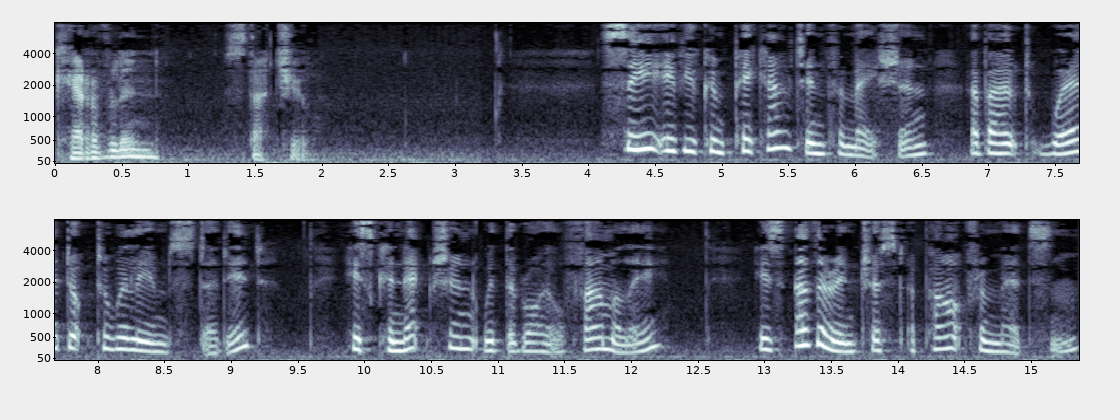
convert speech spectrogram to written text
Cerflun statue. See if you can pick out information about where Dr. Williams studied, his connection with the royal family, his other interest apart from medicine,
